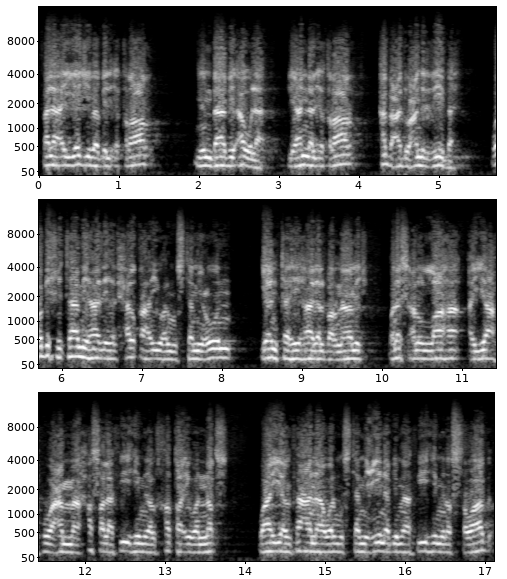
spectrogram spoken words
فلا أن يجب بالإقرار من باب أولى لأن الإقرار أبعد عن الريبة. وبختام هذه الحلقة أيها المستمعون ينتهي هذا البرنامج ونسأل الله أن يعفو عما حصل فيه من الخطأ والنقص وأن ينفعنا والمستمعين بما فيه من الصواب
